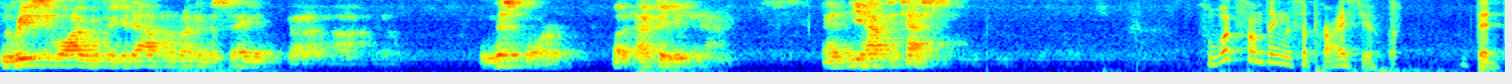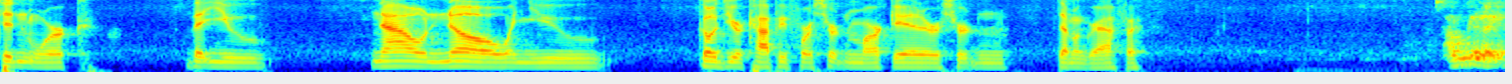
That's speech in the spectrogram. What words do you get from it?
The reason why we figured out, I'm not going to say it uh, uh, in this forum, but I figured it out. And you have to test. So, what's something that surprised you that didn't work that you now know when you go to your copy for a certain market or a certain demographic? I'm gonna.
